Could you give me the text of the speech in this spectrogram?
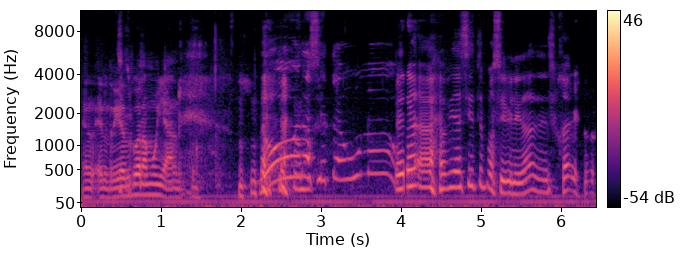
El, el riesgo era muy alto. no, era 7 a 1. Era, había siete posibilidades, Mario.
